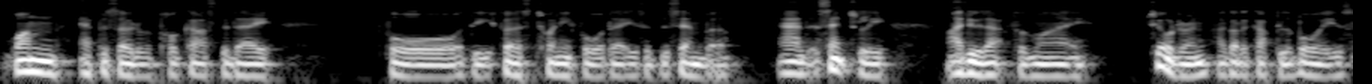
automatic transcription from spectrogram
One episode of a podcast a day for the first 24 days of December. And essentially, I do that for my children. I got a couple of boys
